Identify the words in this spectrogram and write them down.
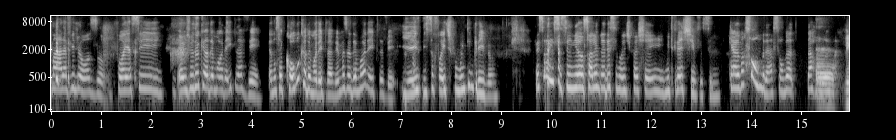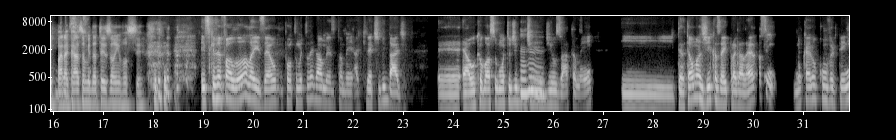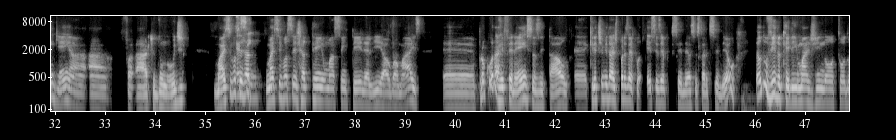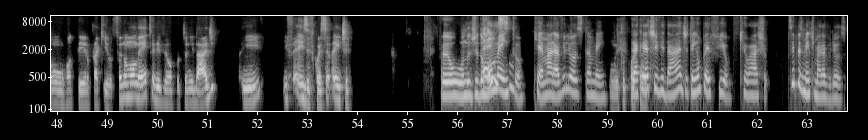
maravilhoso. Foi assim, eu juro que eu demorei pra ver. Eu não sei como que eu demorei pra ver, mas eu demorei pra ver. E isso foi tipo muito incrível. Foi só isso, assim, eu só lembrei desse nude que eu achei muito criativo, assim. Que era uma sombra, a sombra da rola. é, Limpar a Isso. casa me dá tesão em você. isso que você falou, Laís, é um ponto muito legal mesmo também, a criatividade. É, é algo que eu gosto muito de, Uhum. de, de usar também. E tem até umas dicas aí pra galera. Assim, não quero converter ninguém à, à, à arte do nude, mas se você É já. Mas se você já tem uma centelha ali, algo a mais, é, procura referências e tal. É, criatividade, por exemplo, esse exemplo que você deu, essa história que você deu, eu duvido que ele imaginou todo um roteiro para aquilo. Foi no momento, ele viu a oportunidade e, e fez, e ficou excelente. Foi o nude do É isso. momento, que é maravilhoso também. Muito Para importante. criatividade, tem um perfil que eu acho simplesmente maravilhoso,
